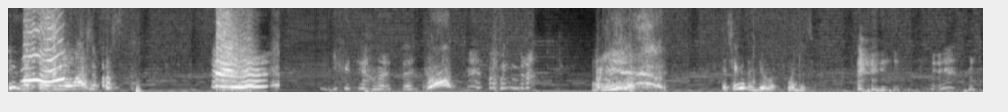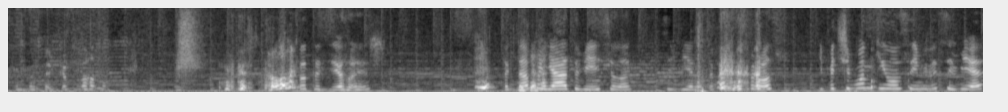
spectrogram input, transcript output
не важно просто. Не хотела это. Блин. Зачем я это сделала? Помогите. Я Что? что ты делаешь. Тогда бы я ответила. себе на такой вопрос? И почему он кинулся именно тебе?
